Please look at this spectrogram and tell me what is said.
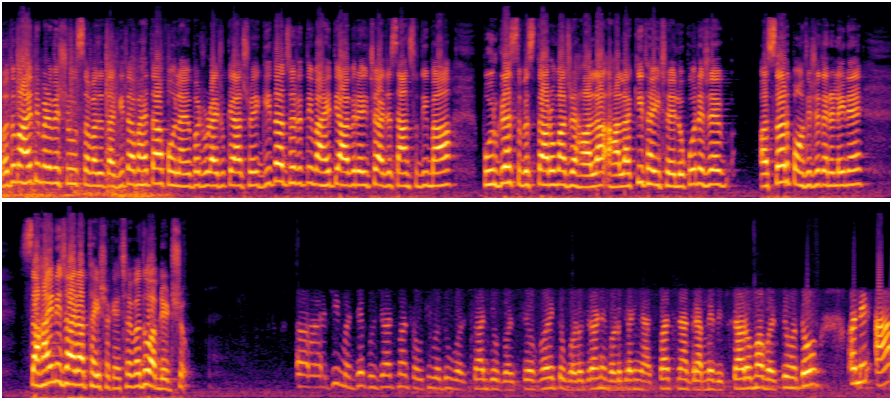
વધુ માહિતી મેળવીશું સંવાદદાતા ગીતા મહેતા. ફોનલાઈન પર જોડાઈ ચૂક્યા છે. ગીતા, જે રીતની માહિતી આવી રહી છે, આજે સાંજ સુધીમાં પૂરગ્રસ્ત વિસ્તારોમાં જે હાલા, હાલાકી થઈ છે, લોકોને જે અસર પહોંચી છે તેને લઈને સહાયની જાહેરાત થઈ શકે છે. વધુ અપડેટ શું? જી, મધ્ય ગુજરાતમાં સૌથી વધુ વરસાદ જો વરસ્યો હોય તો વડોદરા અને વડોદરાની આસપાસના ગ્રામ્ય વિસ્તારોમાં વરસ્યો હતો. અને આ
